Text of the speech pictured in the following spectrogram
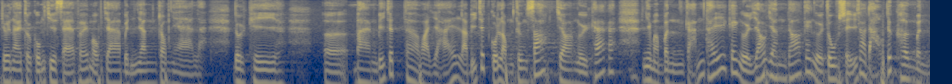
Trưa nay tôi cũng chia sẻ với một cha bệnh nhân trong nhà là đôi khi uh, ban bí tích uh, ờ, hòa giải là bí tích của lòng thương xót cho người khác á. nhưng mà mình cảm thấy cái người giáo dân đó cái người tu sĩ đó đạo đức hơn mình.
